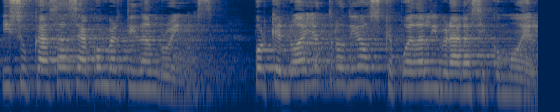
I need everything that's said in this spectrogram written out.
y su casa sea convertida en ruinas, porque no hay otro Dios que pueda librar así como él.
